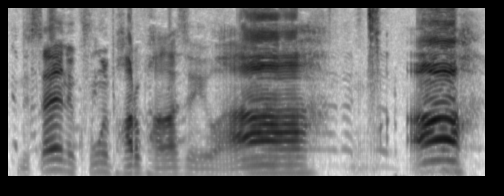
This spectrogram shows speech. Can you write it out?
근데 사이온이 궁을 바로 박아서 이거 아 아. 아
